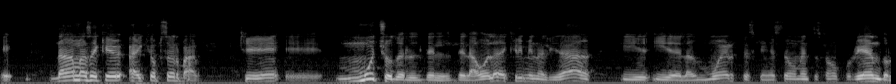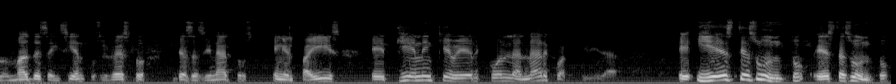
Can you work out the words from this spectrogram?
eh, nada más hay que, hay que observar que eh, mucho del, de la ola de criminalidad y, y, de las muertes que en este momento están ocurriendo, los más de 600 y resto de asesinatos en el país, tienen que ver con la narcoactividad. Eh, y este asunto, este asunto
